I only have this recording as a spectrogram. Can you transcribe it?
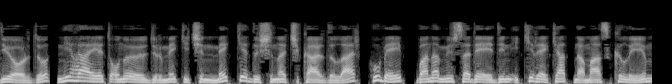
diyordu, nihayet onu öldürmek için Mekke dışına çıkardılar, Hubeyb, bana müsaade edin iki rekat namaz kılayım,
